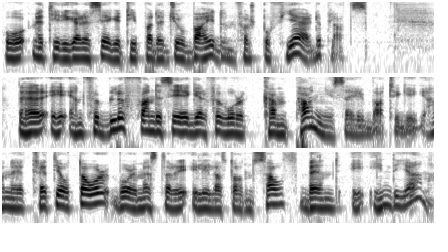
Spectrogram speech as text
och med tidigare segertippade Joe Biden först på fjärde plats. Det här är en förbluffande seger för vår kampanj, säger Buttigieg. Han är 38 år, borgmästare i lilla staden South Bend i Indiana.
